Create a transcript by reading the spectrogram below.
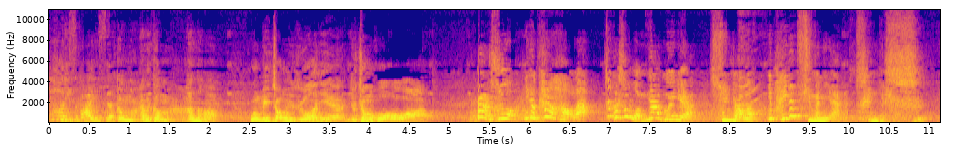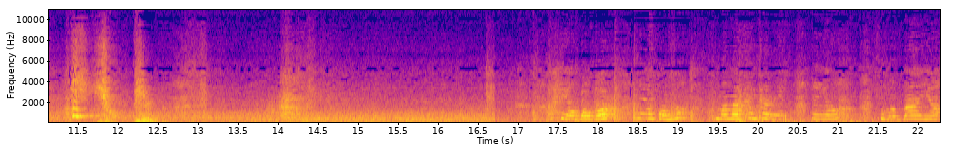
不好意思，不好意思。干嘛呢？干嘛呢？我又没招你惹你，你就这么霍霍我？大叔，你可看好了，这可是我们家闺女，熏着了，你赔得起吗你？真的是，有病。哎呀，宝宝，哎呀，宝宝，妈妈看看你，哎呀，怎么办呀？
